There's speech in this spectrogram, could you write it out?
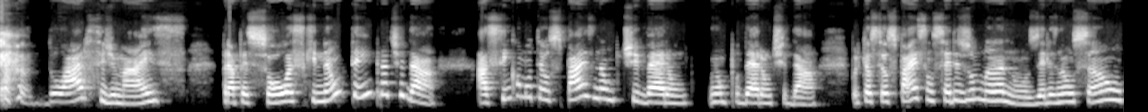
doar-se demais para pessoas que não têm para te dar. Assim como teus pais não tiveram, não puderam te dar, porque os seus pais são seres humanos, eles não são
